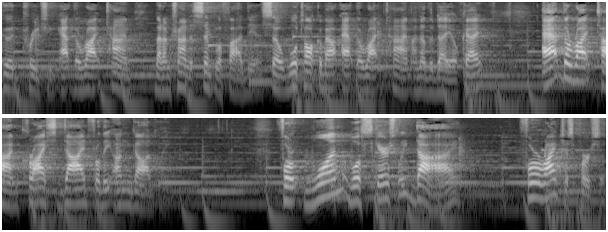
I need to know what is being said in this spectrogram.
good preaching, at the right time, but I'm trying to simplify this. So we'll talk about at the right time another day, okay? At the right time, Christ died for the ungodly. For one will scarcely die for a righteous person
